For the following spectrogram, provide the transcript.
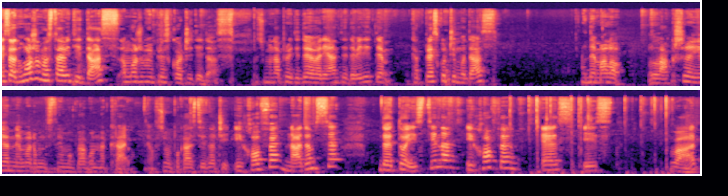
E sad, možemo staviti das, a možemo i preskočiti das. Pa ćemo napraviti dve varijante da vidite. Kad preskočimo das, Ovde je malo lakše jer ne moramo da stavimo glagol na kraju. Evo ćemo pokazati. Znači, i hoffe, nadam se da je to istina. I hoffe, es ist wahr.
